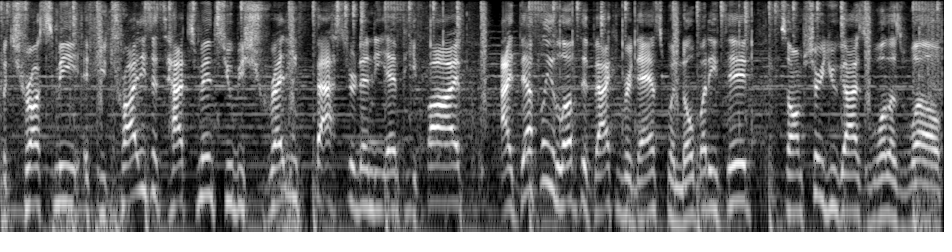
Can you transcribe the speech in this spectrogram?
but trust me, if you try these attachments, you'll be shredding faster than the MP5. I definitely loved it back in Verdansk when nobody did, so I'm sure you guys will as well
